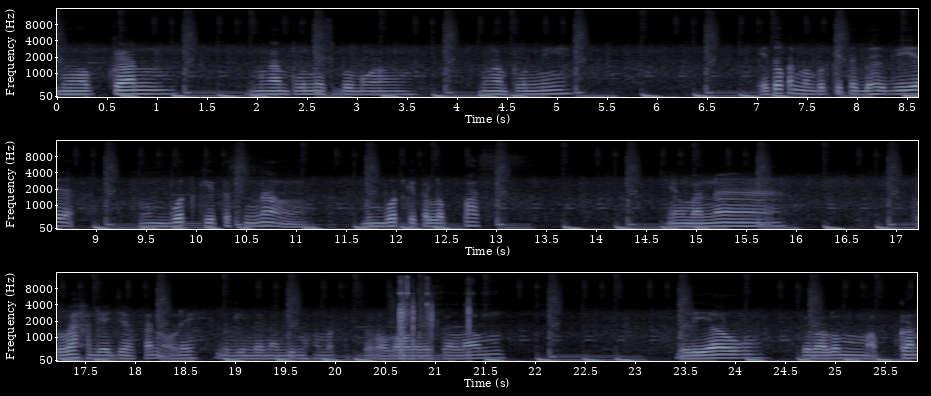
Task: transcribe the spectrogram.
memaafkan mengampuni sebelum mengampuni itu akan membuat kita bahagia, membuat kita senang, membuat kita lepas yang mana telah diajarkan oleh baginda Nabi Muhammad SAW beliau selalu memaafkan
